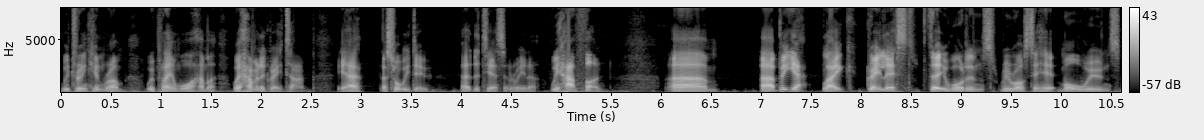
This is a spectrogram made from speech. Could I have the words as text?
We're drinking rum, we're playing Warhammer, we're having a great time. Yeah, that's what we do at the TSN Arena. We have fun. Um, uh, but yeah, like great list. Thirty wardens, rerolls to hit, mortal wounds,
